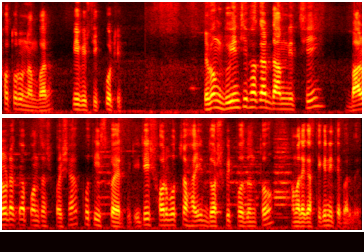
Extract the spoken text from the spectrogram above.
সতেরো নাম্বার পিভিসি কোটেড এবং দুই ইঞ্চি ফাঁকার দাম নিচ্ছি বারো টাকা পঞ্চাশ পয়সা প্রতি স্কোয়ার ফিট এটি সর্বোচ্চ হাইট দশ ফিট পর্যন্ত আমাদের কাছ থেকে নিতে পারবেন।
